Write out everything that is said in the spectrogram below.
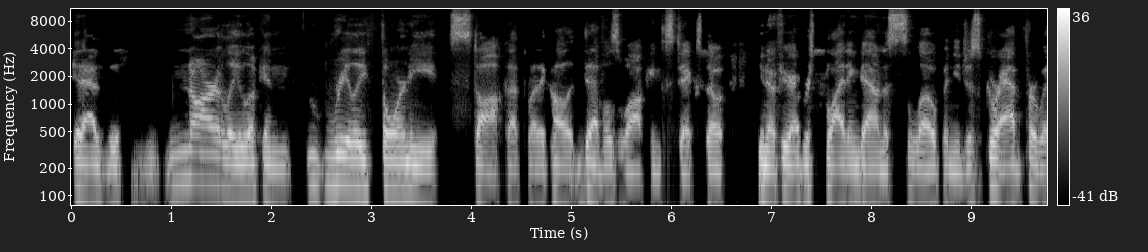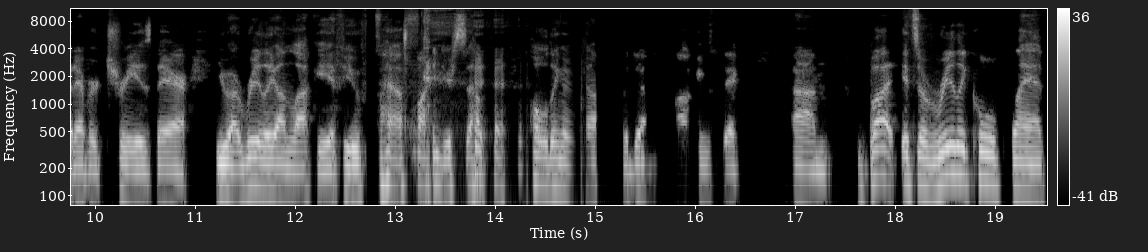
it has this gnarly looking, really thorny stalk. That's why they call it devil's walking stick. So, you know, if you're ever sliding down a slope and you just grab for whatever tree is there, you are really unlucky if you find yourself holding up the devil's walking stick. Um, but it's a really cool plant.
